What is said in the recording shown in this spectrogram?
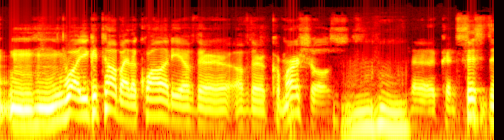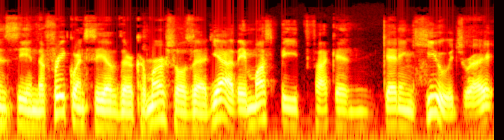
hmm Well, you could tell by the quality of their of their commercials, mm-hmm. the consistency and the frequency of their commercials. That yeah, they must be fucking getting huge, right?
